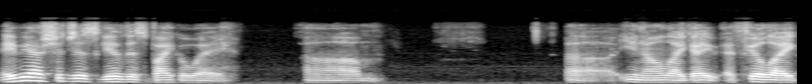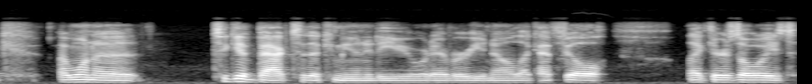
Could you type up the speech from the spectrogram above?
maybe I should just give this bike away. Um, uh, you know, like I, I feel like I want to to give back to the community or whatever. You know, like I feel like there's always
